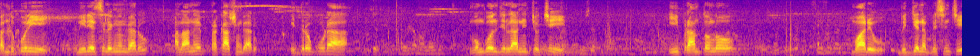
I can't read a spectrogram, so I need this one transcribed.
కందుకూరి వీరేశలింగం గారు అలానే ప్రకాశం గారు. ఇద్దరు కూడా ఒంగోలు జిల్లా నుంచి వచ్చి ఈ ప్రాంతంలో వారు విద్యను అభ్యసించి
